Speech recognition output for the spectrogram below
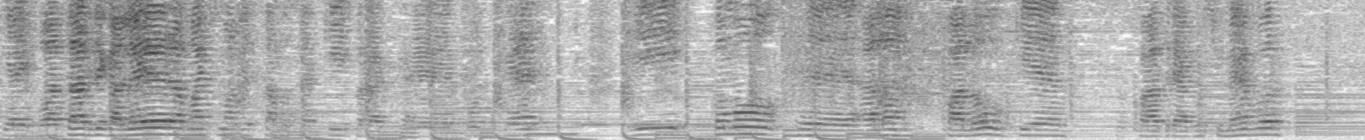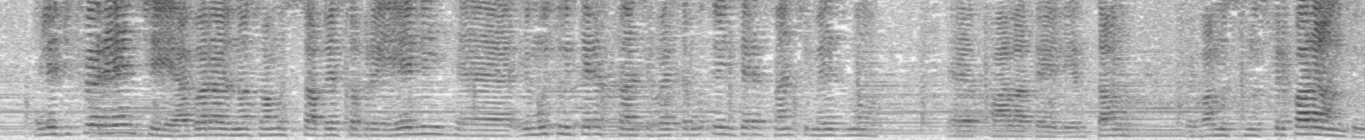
E aí, boa tarde galera, mais uma vez estamos aqui para é, podcast. E como é, Alan falou, que é o padre Agostinho Mevor, ele é diferente, agora nós vamos saber sobre ele, é, é muito interessante, vai ser muito interessante mesmo é, falar dele. Então, vamos nos preparando.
